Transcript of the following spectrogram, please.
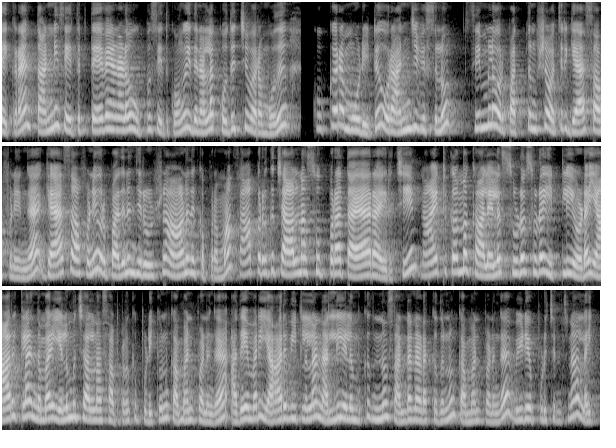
சேர்க்குறேன். தண்ணி சேர்த்துட்டு தேவையான அளவு உப்பு சேர்த்துக்கோங்க. இது நல்லா கொதித்து வரும்போது குக்கரை மூடிட்டு ஒரு அஞ்சு விசிலும் சிம்மில் ஒரு பத்து நிமிஷம் வச்சுட்டு கேஸ் ஆஃப் பண்ணிடுங்க. கேஸ் ஆஃப் பண்ணி ஒரு பதினஞ்சு நிமிஷம் ஆனதுக்கப்புறமா சாப்பிட்றதுக்கு சால்னா சூப்பராக தயாராகிருச்சு ஞாயிற்றுக்கிழமை காலையில் சுட சுட இட்லியோட யாருக்கெல்லாம் இந்த மாதிரி எலும்பு சால்னா சாப்பிட்றதுக்கு பிடிக்கும்னு கமெண்ட் பண்ணுங்கள் அதே மாதிரி யார் வீட்டிலலாம் நல்லி எலும்புக்கு இன்னும் சண்டை நடக்குதுன்னு கமெண்ட் பண்ணுங்கள் வீடியோ பிடிச்சிருந்துச்சுன்னா லைக்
